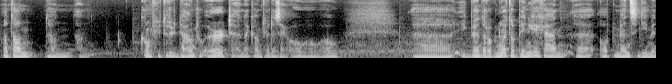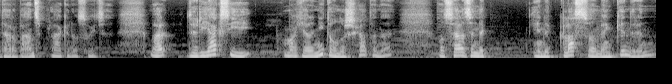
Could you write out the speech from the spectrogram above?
Want dan, dan, dan kom je terug down to earth en dan kan je dan zeggen, oh, oh, oh. Uh, ik ben er ook nooit op ingegaan, uh, op mensen die me daarop aanspraken of zoiets. Maar de reactie mag je niet onderschatten. Hè? Want zelfs in de in de klas van mijn kinderen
